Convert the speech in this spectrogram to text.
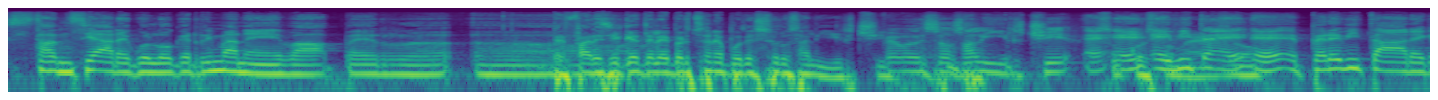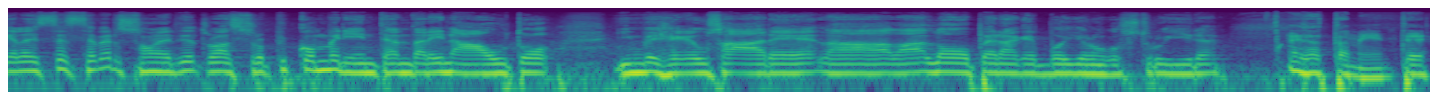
stanziare quello che rimaneva per, uh, per fare sì che delle persone potessero salirci. Per potessero salirci e, evita- e, per evitare che le stesse persone trovassero più conveniente andare in auto invece che usare la, la, l'opera che vogliono costruire. Esattamente.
